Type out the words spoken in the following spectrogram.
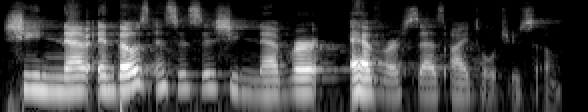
She never, in those instances, she never ever says, "I told you so."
